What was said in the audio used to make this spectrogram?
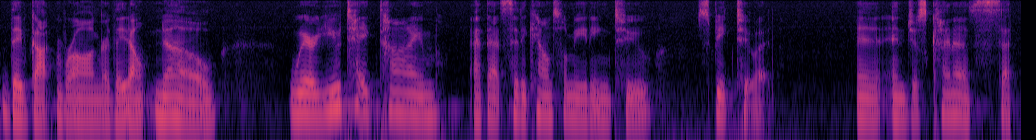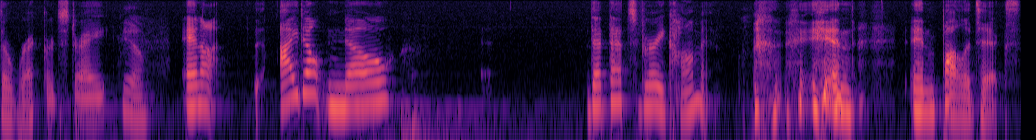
they've gotten wrong or they don't know, where you take time at that city council meeting to speak to it and, and just kind of set the record straight. yeah. And I, I don't know that that's very common in in politics.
